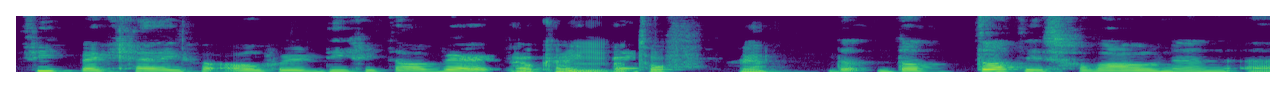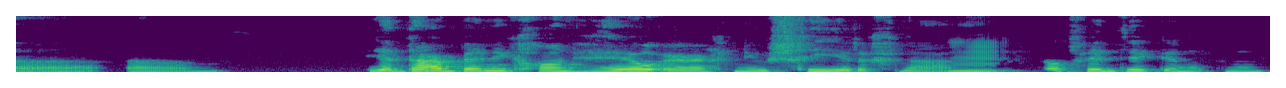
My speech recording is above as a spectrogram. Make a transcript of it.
feedback geven over digitaal werk. Oké, okay, hmm. tof. Ja. Dat, dat, dat is gewoon een. Uh, uh, ja, daar ben ik gewoon heel erg nieuwsgierig naar. Hmm. Dat vind ik een, een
